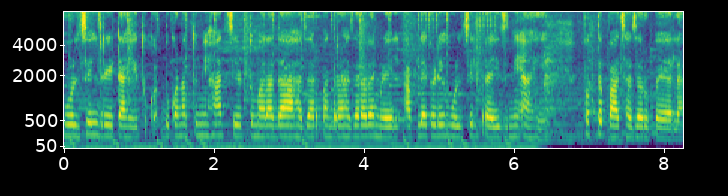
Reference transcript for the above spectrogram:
होलसेल रेट आहे. दुका दुकानात तुम्ही हाच सेट तुम्हाला दहा हजार पंधरा हजाराला मिळेल. आपल्याकडे होलसेल प्राईजने आहे. फक्त पाच हजार रुपयाला.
